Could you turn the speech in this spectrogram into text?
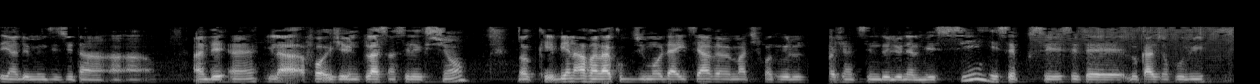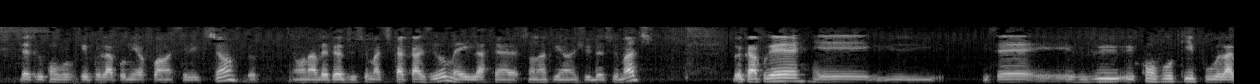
et en 2018 en, en, en D1. Il a forgé une place en sélection. Donc, bien avant la Coupe du Monde, Haïti avait un match contre l'Argentine de Lionel Messi et c'était l'occasion pour lui d'être convoqué pour la première fois en sélection. On avait perdu ce match 4 à 0, mais il a fait son entrée en jeu de ce match. Donc après, il, s'est vu convoqué pour la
